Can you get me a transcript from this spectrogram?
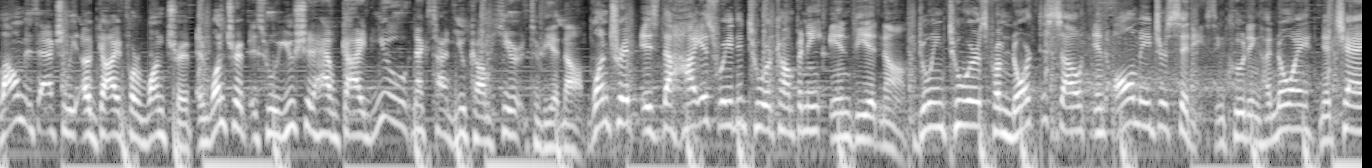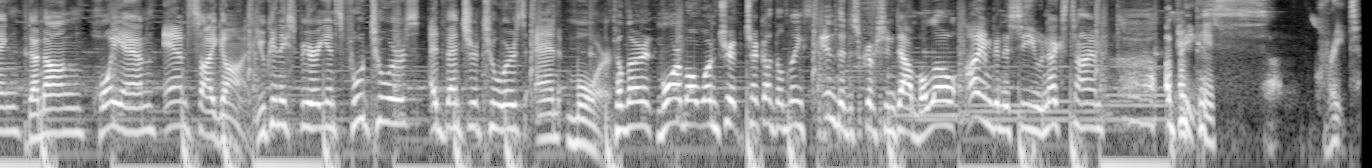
Laum is actually a guide for OneTrip, and OneTrip is who you should have guide you next time you come here to Vietnam. OneTrip is the highest rated tour company in Vietnam, doing tours from north to south in all major cities, including Hanoi, Nha Trang, Da Nang, Hoi An, and Saigon. You can experience food tours, adventure tours, and more. To learn more about OneTrip, check out the links in the description down below. I am going to see you next time. A peace. peace. Great.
